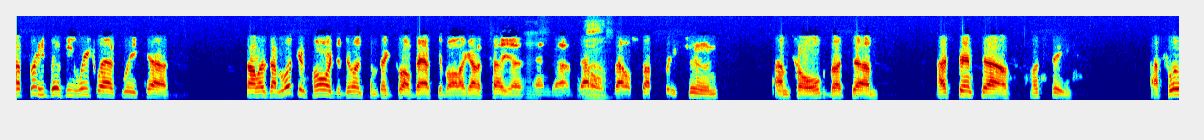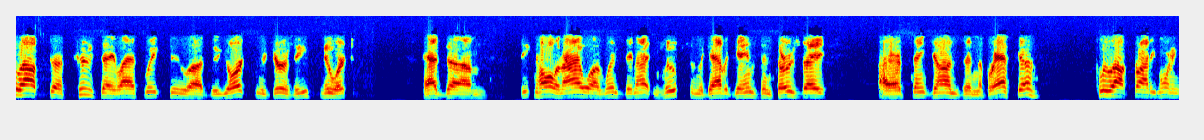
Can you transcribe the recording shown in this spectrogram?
a pretty busy week last week. Uh, fellas. I'm looking forward to doing some Big 12 basketball. I got to tell you, mm. and uh, that'll wow. that'll start pretty soon. I'm told, but um, I spent uh, let's see, I flew out uh, Tuesday last week to uh, New York, New Jersey, Newark. Had um, Seton Hall in Iowa on Wednesday night in hoops and the Gavitt games. Then Thursday, I had St. John's in Nebraska flew out Friday morning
